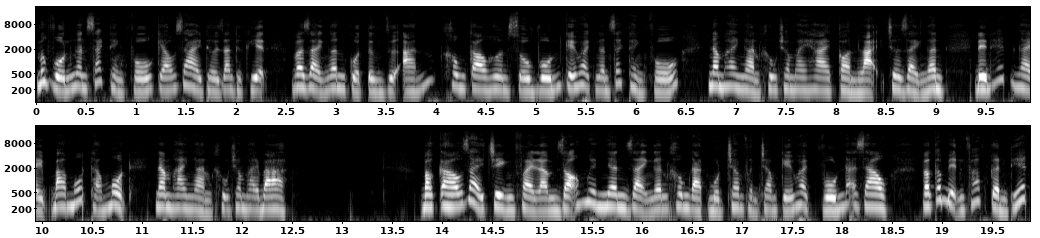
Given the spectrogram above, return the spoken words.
Mức vốn ngân sách thành phố kéo dài thời gian thực hiện và giải ngân của từng dự án không cao hơn số vốn kế hoạch ngân sách thành phố năm 2022 còn lại chưa giải ngân đến hết ngày 31 tháng 1 năm 2023. Báo cáo giải trình phải làm rõ nguyên nhân giải ngân không đạt 100% kế hoạch vốn đã giao và các biện pháp cần thiết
